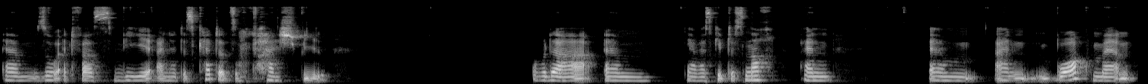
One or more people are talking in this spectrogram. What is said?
Ähm, so etwas wie eine Diskette zum Beispiel oder ähm, ja, was gibt es noch? Ein, ähm, ein Walkman.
